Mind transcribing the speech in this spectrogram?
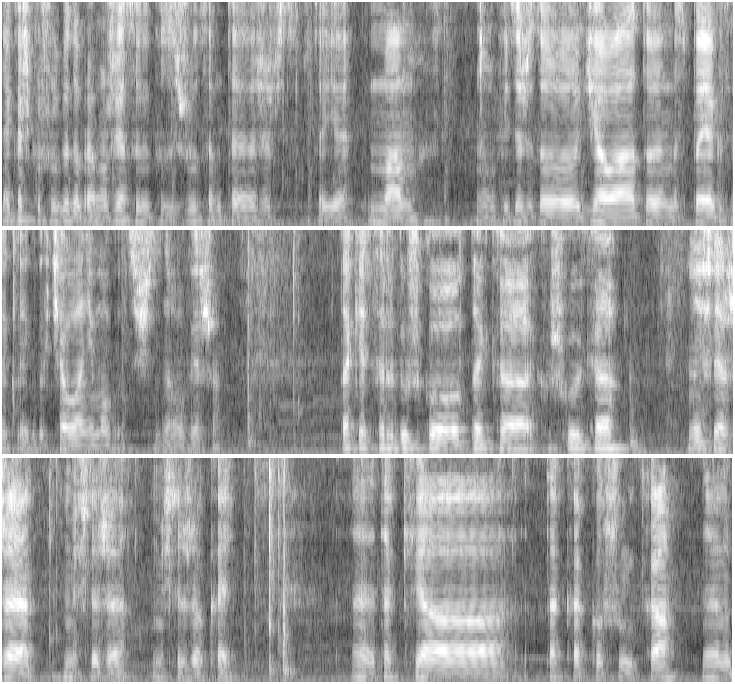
Jakaś koszulka, dobra, może ja sobie pozrzucam te rzeczy, co tutaj je mam. No, widzę, że to działa, to MSP jak zwykle, jakby chciała, nie mogło, coś się znowu wiesza. Takie serduszko, taka koszulka. Myślę, że, myślę, że, myślę, że okej. E, Taka, taka koszulka. Nie wiem,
